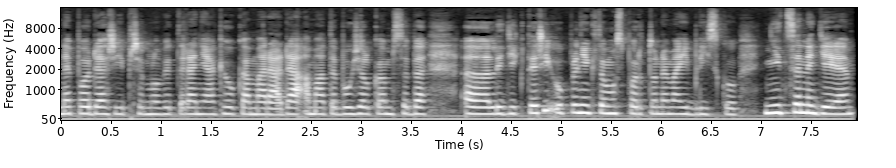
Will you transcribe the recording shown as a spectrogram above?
nepodaří přemluvit teda nějakého kamaráda a máte bohužel kolem sebe lidi, kteří úplně k tomu sportu nemají blízko, nic se neděje,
